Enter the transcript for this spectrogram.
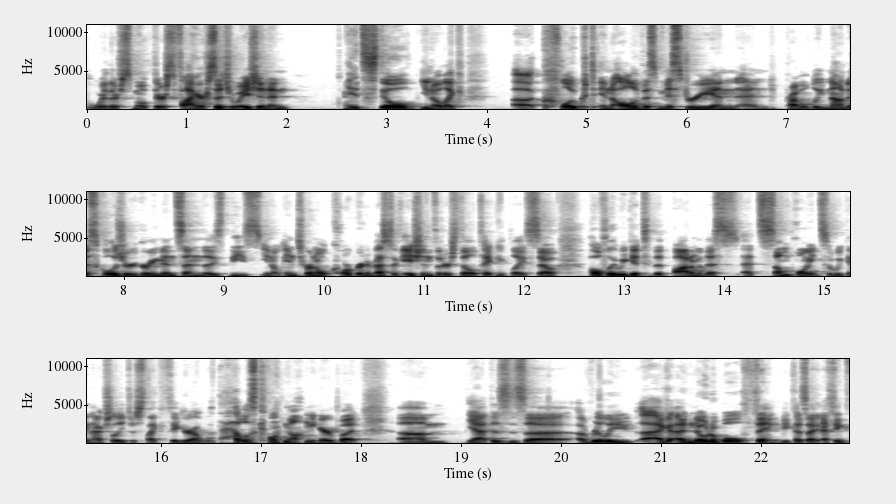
where there's smoke, there's fire situation. And it's still, you know, like uh, cloaked in all of this mystery and and probably non-disclosure agreements and these these you know internal corporate investigations that are still taking place. So hopefully we get to the bottom of this at some point, so we can actually just like figure out what the hell is going on here. But um, yeah, this is a, a really a, a notable thing because I, I, think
